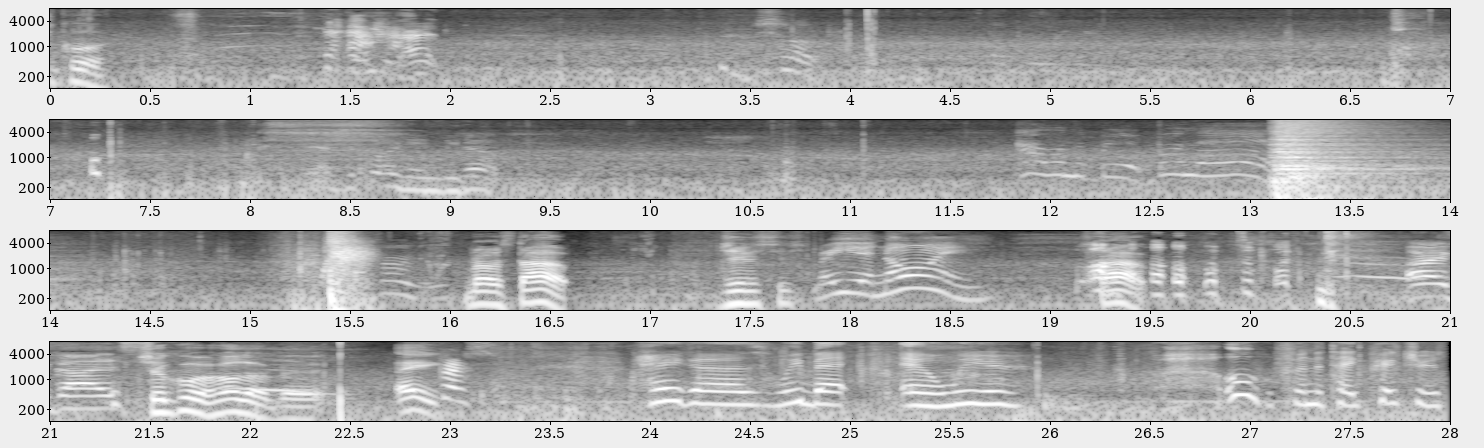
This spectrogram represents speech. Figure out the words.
You cool? Shut up. Yeah, before getting beat up. I want to be a bullet. Bro, stop. Genesis, Bro, you annoying. Stop. what the fuck? All right, guys. Shakur, hold up, man. Hey, Hey guys, we back and we're ooh finna take pictures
